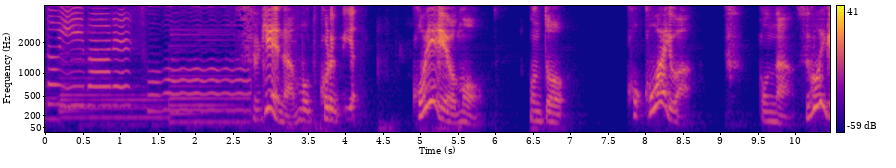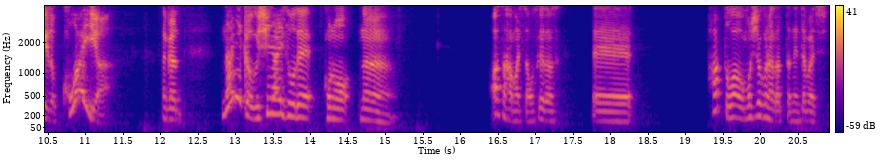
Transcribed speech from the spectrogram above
と言われそうすげえな。もうこれ、いや、怖えよ、もう。ほんと。こ、怖いわ。こんなん。すごいけど、怖いや。なんか、何か失いそうで、この、うん。朝浜地さん、お疲れ様です。えー、ハトは面白くなかったネタ話。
